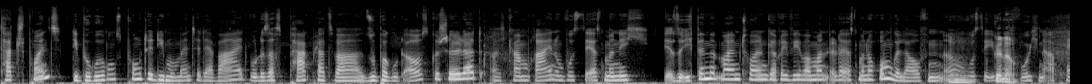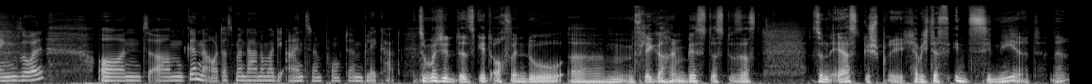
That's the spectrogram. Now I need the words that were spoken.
Touchpoints, die Berührungspunkte, die Momente der Wahrheit, wo du sagst, Parkplatz war super gut ausgeschildert. Ich kam rein und wusste erstmal nicht, also ich bin mit meinem tollen Gary Weber Mantel da erstmal noch rumgelaufen ne, und mhm. wusste eben genau. nicht, wo ich ihn abhängen soll. Und ähm, genau, dass man da nochmal die einzelnen Punkte im Blick hat. Zum Beispiel, das geht auch, wenn du ähm, im Pflegeheim bist, dass du sagst, so ein Erstgespräch, habe ich das inszeniert? Ne?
